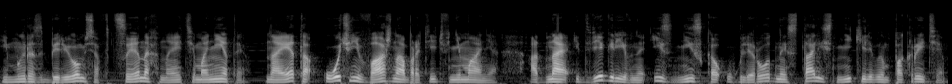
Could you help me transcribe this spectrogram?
и мы разберемся в ценах на эти монеты. На это очень важно обратить внимание. 1 и 2 гривны из низкоуглеродной стали с никелевым покрытием.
